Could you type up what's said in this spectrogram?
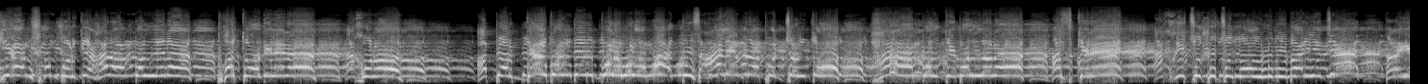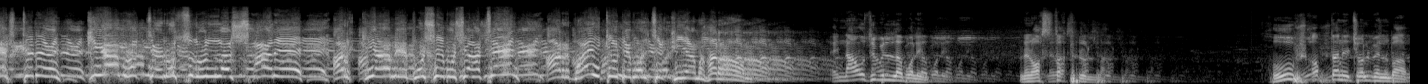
কিয়াম সম্পর্কে হারাম বললে না, ফতোয়া দিলে না। এখনও আপনার দেওবন্দের বড় বড় মহাদিস আলেমরা পর্যন্ত হারাম বলতে বলল না। আজকে রে কিছু কিছু মৌলবি বাড়িয়েছে তারা স্টেডে কিয়াম হচ্ছে রসুল্লাহ সারে, আর কিয়ামে বসে বসে আছেন, আর ভাই কেটে বলছে কিয়াম হারাম। নাউজুবিল্লাহ বলেন মানে অস্তাগফিরুল্লাহ। খুব সাবধানে চলবেন বাপ।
